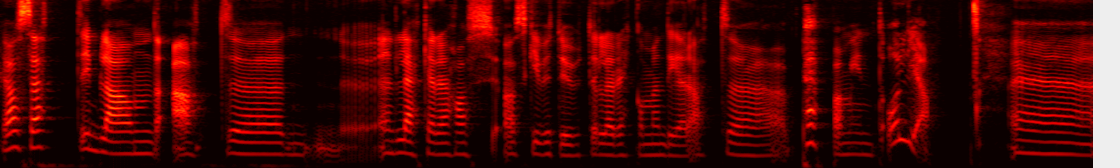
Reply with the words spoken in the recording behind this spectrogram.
Jag har sett ibland att eh, en läkare har, har, skrivit ut eller rekommenderat eh, pepparmintolja. Eh,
